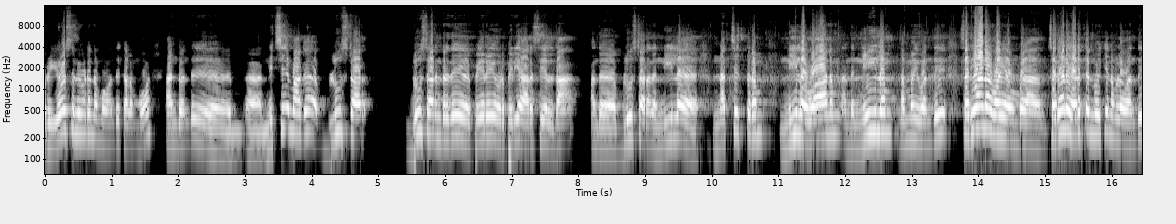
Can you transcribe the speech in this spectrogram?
ஒரு யோசனையோட நம்ம வந்து கிளம்புவோம். அண்ட் வந்து நிச்சயமாக ப்ளூ ஸ்டார் ப்ளூ ஸ்டார்ன்றது பேரே ஒரு பெரிய அரசியல் தான். அந்த ப்ளூ ஸ்டார் அந்த நீல நட்சத்திரம் நீல வானம் அந்த நீளம் நம்மை வந்து சரியான வழி சரியான இடத்தை நோக்கி நம்மளை வந்து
